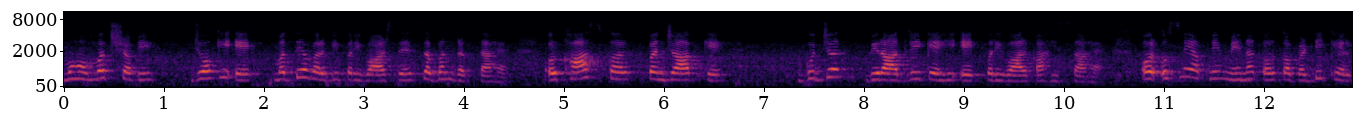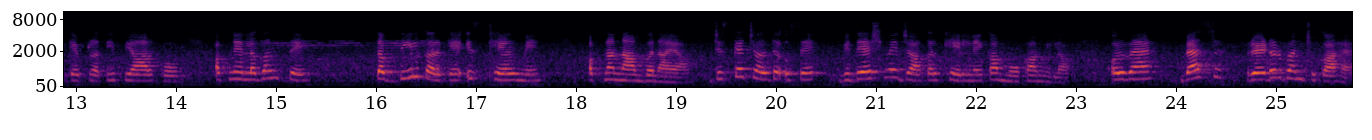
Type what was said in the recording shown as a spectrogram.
मोहम्मद शफी, जो कि एक मध्य वर्गीय परिवार से संबंध रखता है और ख़ासकर पंजाब के गुज्जर बिरादरी के ही एक परिवार का हिस्सा है और उसने अपनी मेहनत और कबड्डी खेल के प्रति प्यार को अपने लगन से तब्दील करके इस खेल में अपना नाम बनाया, जिसके चलते उसे विदेश में जाकर खेलने का मौका मिला और वह बेस्ट रेडर बन चुका है।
